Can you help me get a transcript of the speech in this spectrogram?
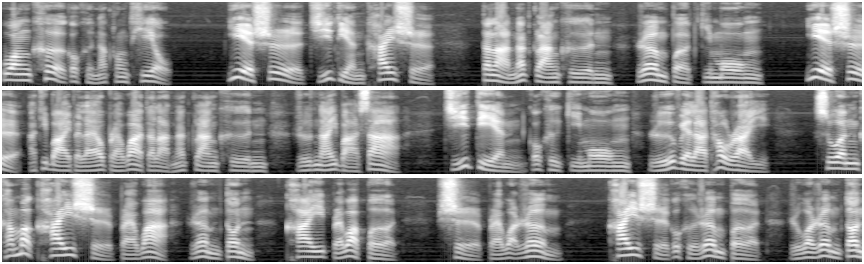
กวางเคอก็คือนักท่องเที่ยว夜市几点开始ตลาดนัดกลางคืน เริ่มเปิดกี่โมง เย่ชื่ออธิบายไปแล้วแปลว่าตลาดนัดกลางคืน หรือไนท์บาซ่า จีเตียนก็คือกี่โมง หรือเวลาเท่าไหร่ ส่วนคำว่าไคชื่อแปลว่า เริ่มต้นไคแปลว่าเปิดชื่อแปลว่าเริ่มไคชื่อก็คือเริ่มเปิด หรือว่าเริ่มต้น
